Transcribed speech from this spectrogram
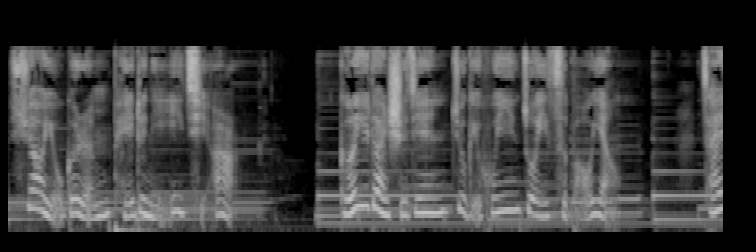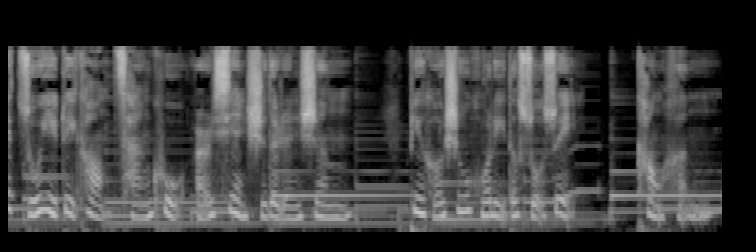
需要有个人陪着你一起二，隔一段时间就给婚姻做一次保养，才足以对抗残酷而现实的人生，并和生活里的琐碎抗衡。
